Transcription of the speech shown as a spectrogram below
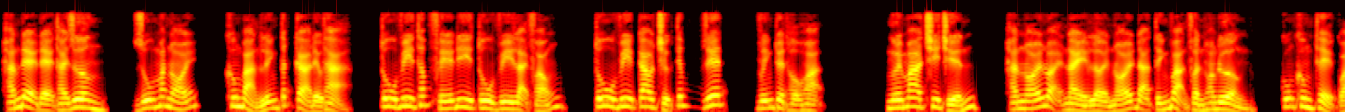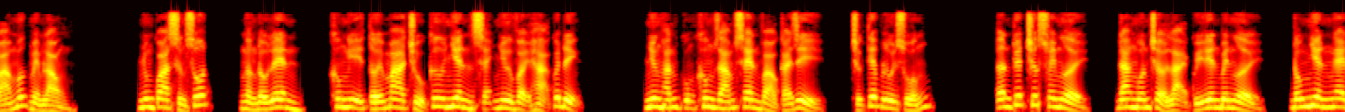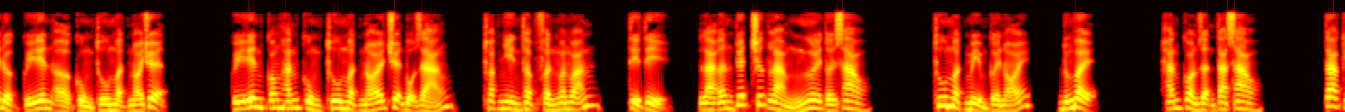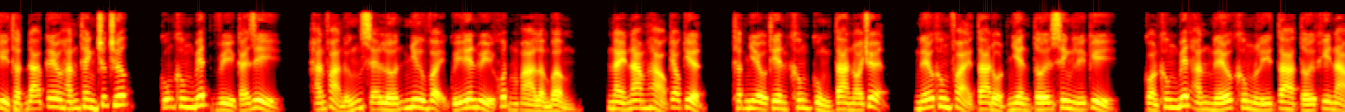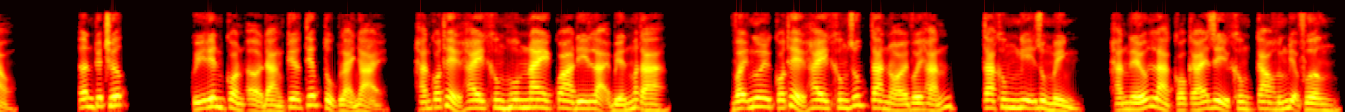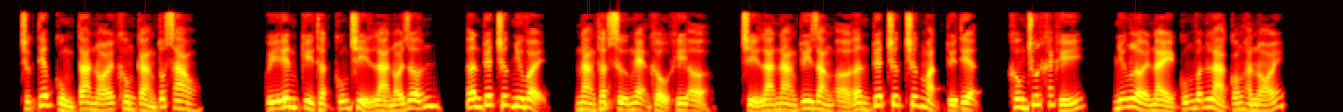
Hắn đệ đệ thái dương, rũ mắt nói, không bản lĩnh tất cả đều thả, tu vi thấp phế đi tu vi lại phóng, tu vi cao trực tiếp giết, vĩnh tuyệt hậu hoạn. Người ma chi chiến, hắn nói loại này lời nói đã tính vạn phần hoang đường, cũng không thể quá mức mềm lòng. Nhung qua sửng sốt, ngẩng đầu lên, không nghĩ tới ma chủ cư nhiên sẽ như vậy hạ quyết định. Nhưng hắn cũng không dám xen vào cái gì, trực tiếp lui xuống. Ân tuyết trước xoay người, đang muốn trở lại Quý Yên bên người, đồng nhiên nghe được Quý Yên ở cùng Thu Mật nói chuyện. Quý Yên con hắn cùng Thu Mật nói chuyện bộ dáng, thoạt nhìn thập phần ngoan ngoãn, tỷ tỷ, là ân tuyết trước làm ngươi tới sao? Thu Mật mỉm cười nói, đúng vậy. Hắn còn giận ta sao? Ta kỳ thật đã kêu hắn thanh trước trước, cũng không biết vì cái gì, hắn phản ứng sẽ lớn như vậy Quý Yên ủy khuất mà lẩm bẩm, này nam hảo keo kiệt, thật nhiều thiên không cùng ta nói chuyện, nếu không phải ta đột nhiên tới sinh lý kỳ, còn không biết hắn nếu không lý ta tới khi nào. Ân tuyết trước, Quý Yên còn ở đàng kia tiếp tục lại nhải, hắn có thể hay không hôm nay qua đi lại biến mất ta. Vậy ngươi có thể hay không giúp ta nói với hắn, ta không nghĩ dùng mình, hắn nếu là có cái gì không cao hứng địa phương, trực tiếp cùng ta nói không càng tốt sao. Quý Yên kỳ thật cũng chỉ là nói giỡn, ân tuyết trước như vậy, nàng thật sự nghẹn khẩu khi ở, chỉ là nàng tuy rằng ở ân tuyết trước trước mặt tùy tiện, không chút khách khí, những lời này cũng vẫn là con hắn nói.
